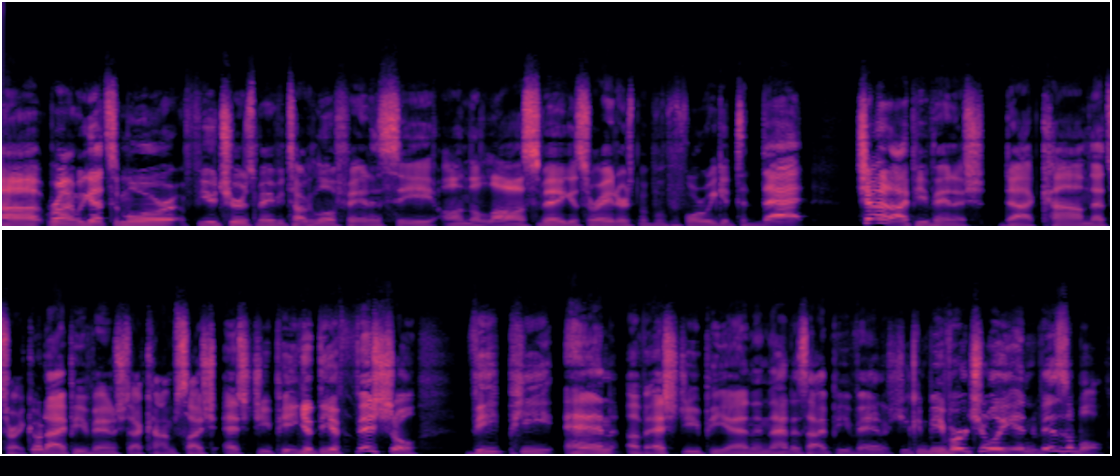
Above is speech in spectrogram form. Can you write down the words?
Uh, Ryan, we got some more futures. Maybe talk a little fantasy on the Las Vegas Raiders. But before we get to that, shout out IPVanish.com. That's right. Go to IPVanish.com slash SGP. Get the official VPN of SGPN, and that is IPVanish. You can be virtually invisible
